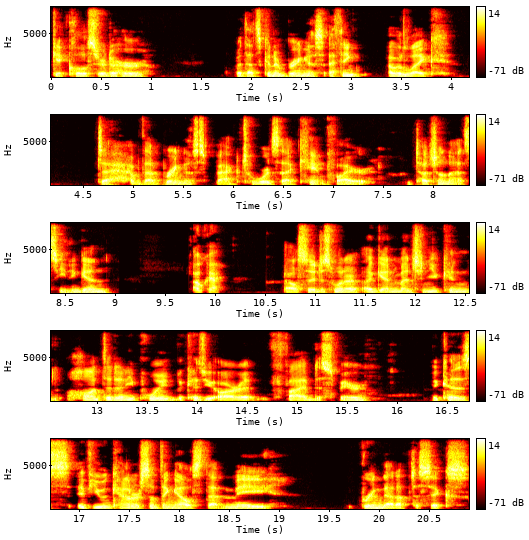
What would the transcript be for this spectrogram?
get closer to her, but that's going to bring us, I think I would like to have that bring us back towards that campfire. and Touch on that scene again. Okay. I also just want to again mention you can haunt at any point because you are at five despair. Because if you encounter something else, that may bring that up to six.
